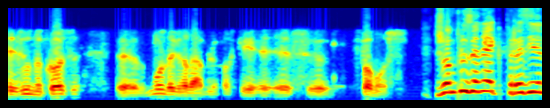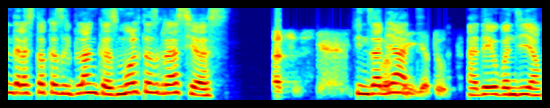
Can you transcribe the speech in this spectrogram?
és una cosa eh, molt agradable perquè és eh, famós. Joan Plusanec, president de les Toques Blanques, moltes gràcies. Gràcies. Fins aviat. Bon dia a tot. Adéu, bon dia.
